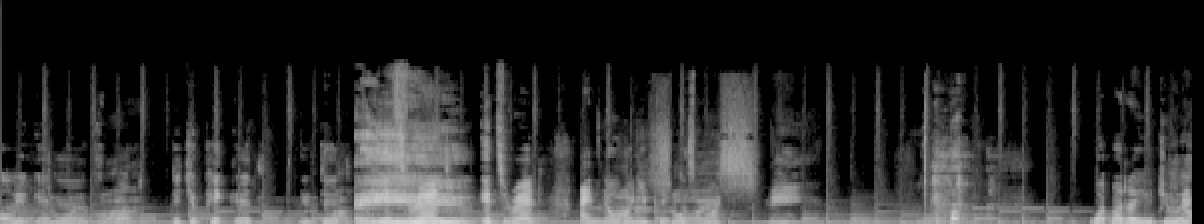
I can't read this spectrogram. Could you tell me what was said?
Oh, you get a spot. Did you pick it? You did. Hey. It's red. It's red. I know when you pick the spot. What What are you doing?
